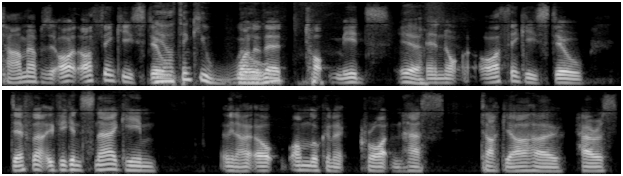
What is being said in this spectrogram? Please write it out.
Tamou position. I, I think he's still yeah, I think he will. one of the top mids. Yeah. and I, I think he's still definitely. If you can snag him, you know, oh, I'm looking at Crichton, Haas, Takiaho, Harris,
